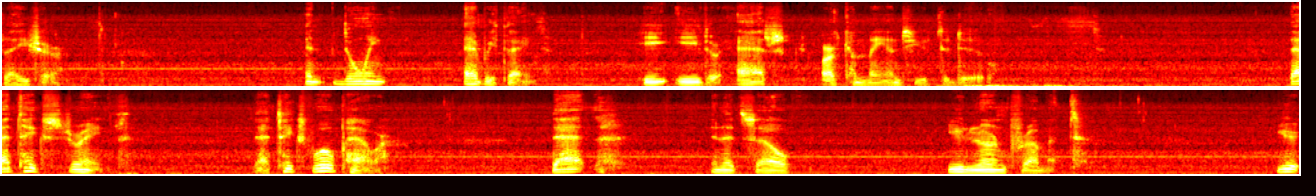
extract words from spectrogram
pleasure and doing everything he either asks or commands you to do. That takes strength. That takes willpower. That in itself, you learn from it. You,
